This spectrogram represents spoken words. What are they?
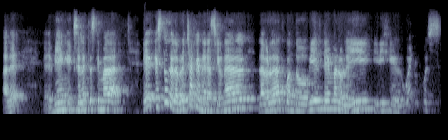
¿Vale? Eh, bien, excelente, estimada. E, esto de la brecha generacional, la verdad, cuando vi el tema lo leí y dije, bueno, pues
